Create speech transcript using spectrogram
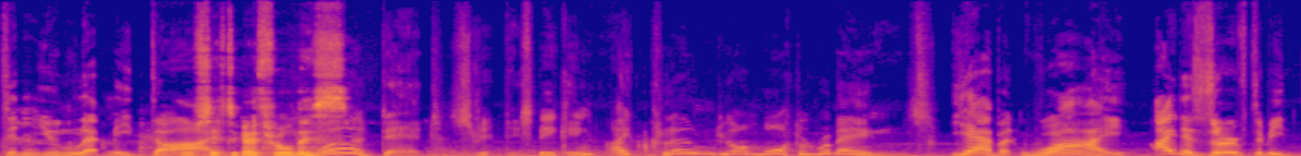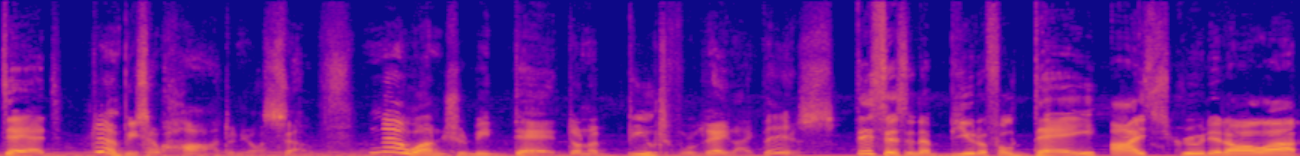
didn't you let me die? obviously have to go through all this. You were dead, strictly speaking. I cloned your mortal remains. Yeah, but why? I deserve to be dead. Don't be so hard on yourself. No one should be dead on a beautiful day like this. This isn't a beautiful day. I screwed it all up.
